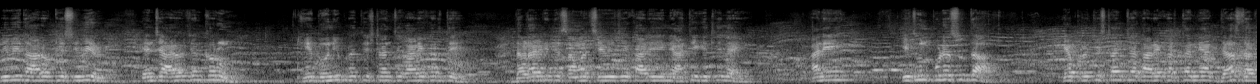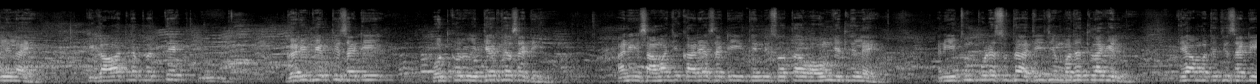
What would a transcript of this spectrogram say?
विविध आरोग्य शिबिर यांचे आयोजन करून हे दोन्ही प्रतिष्ठानचे कार्यकर्ते धडाडीने समाजसेवेचे कार्य यांनी हाती घेतलेले आहे. आणि इथून पुढे सुद्धा या प्रतिष्ठानच्या कार्यकर्त्यांनी आज ध्यास धरलेला आहे की गावातल्या प्रत्येक गरीब व्यक्तीसाठी होतकरू विद्यार्थ्यासाठी आणि सामाजिक कार्यासाठी त्यांनी स्वतः वाहून घेतलेले आहे. आणि इथून पुढे सुद्धा जी जी मदत लागेल त्या मदतीसाठी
